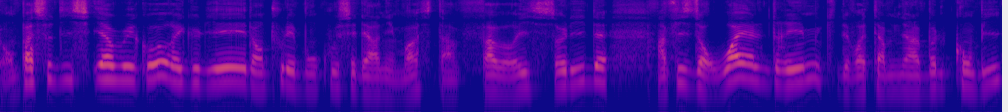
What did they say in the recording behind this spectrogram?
On passe au 10 Here We Go, régulier dans tous les bons coups ces derniers mois. C'est un favori solide, un fils de Wild Dream qui devrait terminer la bonne combi.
